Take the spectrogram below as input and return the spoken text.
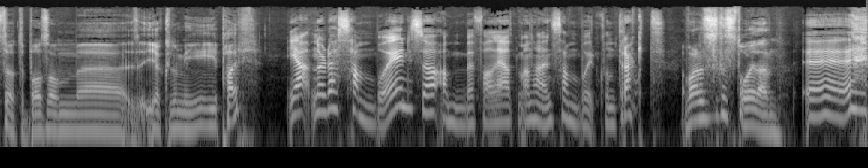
støte på som eh, i økonomi i par? Ja, når du er samboer, så anbefaler jeg at man har en samboerkontrakt. Hva er det som skal stå i den? Eh,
